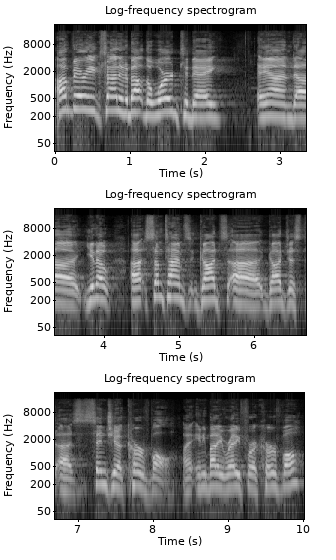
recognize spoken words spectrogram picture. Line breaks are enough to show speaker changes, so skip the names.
I'm very excited about the word today. And, uh, you know, uh, sometimes God's, uh, God just uh, sends you a curveball. Uh, anybody ready for a curveball?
